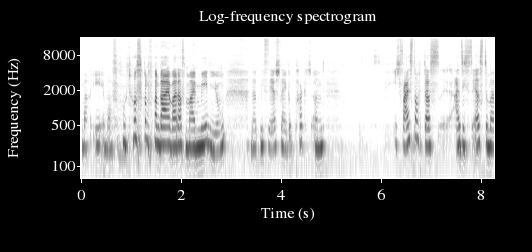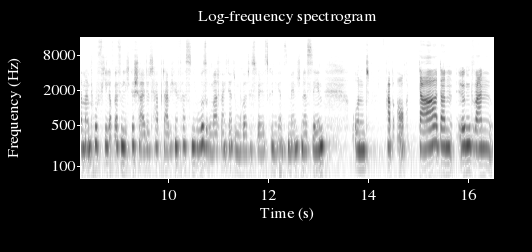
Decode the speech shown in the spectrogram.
mache eh immer Fotos und von daher war das mein Medium. Und hat mich sehr schnell gepackt. Und ich weiß noch, dass als ich das erste Mal mein Profil auf öffentlich geschaltet habe, da habe ich mir fast in die Hose gemacht, weil ich dachte, um Gottes Willen, jetzt können die ganzen Menschen das sehen. Und habe auch da dann irgendwann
